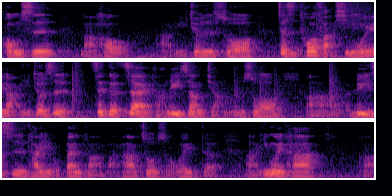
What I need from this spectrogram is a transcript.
公司，然后啊也就是说这是脱法行为啦，也就是这个在法律上，假如说啊律师他有办法把它做所谓的啊，因为他。啊，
